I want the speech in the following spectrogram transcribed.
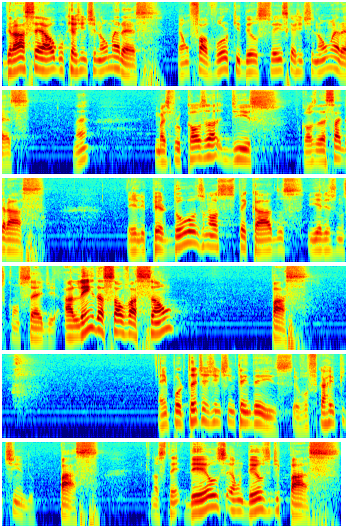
Graça é algo que a gente não merece. É um favor que Deus fez que a gente não merece, né? Mas por causa disso, por causa dessa graça, ele perdoa os nossos pecados e ele nos concede, além da salvação, paz. É importante a gente entender isso. Eu vou ficar repetindo: paz. Deus é um Deus de paz.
